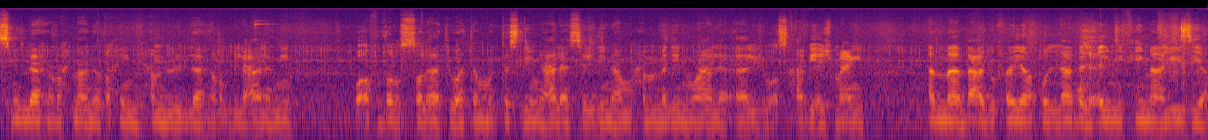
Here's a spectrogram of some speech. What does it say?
بسم الله الرحمن الرحيم. الحمد لله رب العالمين. وأفضل الصلاة وأتم التسليم على سيدنا محمد وعلى آله وأصحابه أجمعين. أما بعد فيا طلاب العلم في ماليزيا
